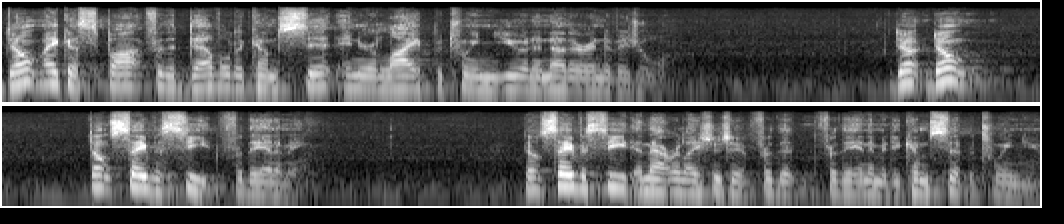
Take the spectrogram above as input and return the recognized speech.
don't make a spot for the devil to come sit in your life between you and another individual. Don't, don't, don't save a seat for the enemy. Don't save a seat in that relationship for the, for the enemy to come sit between you.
